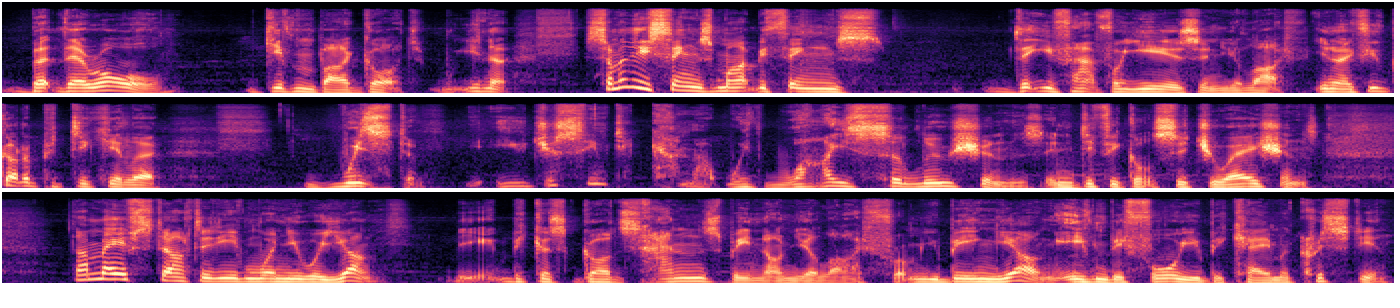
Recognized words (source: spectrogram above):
but they're all given by God. You know, some of these things might be things that you've had for years in your life. You know, if you've got a particular wisdom, you just seem to come up with wise solutions in difficult situations. That may have started even when you were young, because God's hand's been on your life from you being young, even before you became a Christian.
